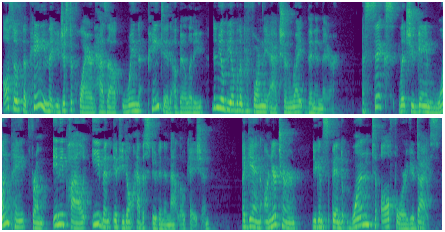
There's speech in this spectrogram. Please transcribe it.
Also, if the painting that you just acquired has a when painted ability, then you'll be able to perform the action right then and there. A 6 lets you gain one paint from any pile even if you don't have a student in that location. Again, on your turn, you can spend 1 to all 4 of your dice.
